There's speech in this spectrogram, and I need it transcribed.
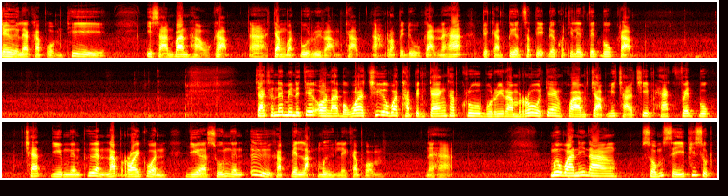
เจอแล้วครับผมที่อีสานบ้านเฮาครับอ่าจังหวัดบุรีรัมย์ครับอะเราไปดูกันนะฮะเป็นการเตือนสติด้วยคนที่เล่น Facebook ครับ จากทนได้เมนเจอร์ออนไลน์บอกว่าเชื่อว่าทำเป็นแก๊งครับครูบุรีรัมโร่แจ้งความจับมิจฉาชีพแฮ็ก Facebook แชทยืมเงินเพื่อนนับร้อยคนเหยื่อสูญเงินอื้อครับเป็นหลักหมื่นเลยครับผมนะฮะเมื่อวานนี้นางสมศรีพิสุทธิ์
